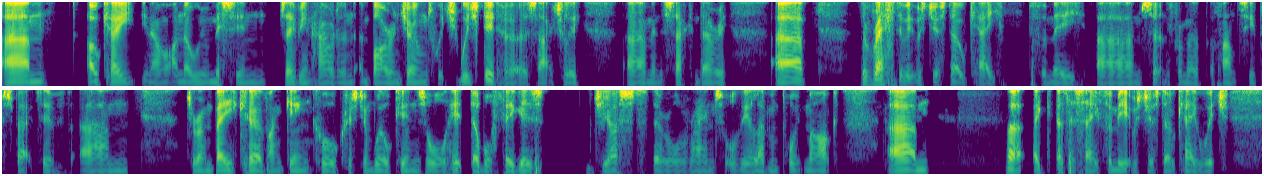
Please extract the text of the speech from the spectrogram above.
Um, okay, you know I know we were missing Xavien Howard and, and Byron Jones, which which did hurt us actually um, in the secondary. Uh, the rest of it was just okay for me, um, certainly from a, a fantasy perspective. Um, Jerome Baker, Van Ginkel, Christian Wilkins all hit double figures. Just they're all around sort of the 11 point mark. Um, but as I say, for me, it was just okay, which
